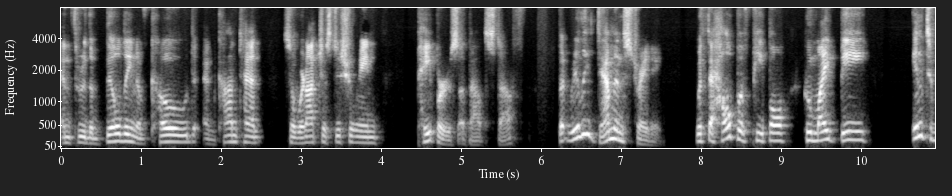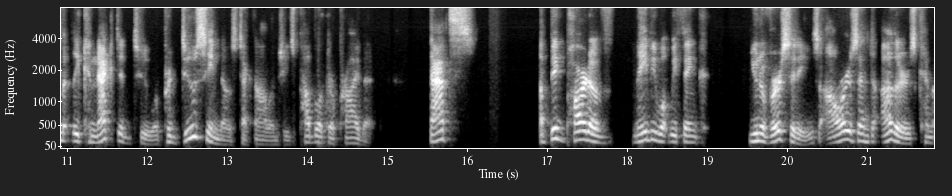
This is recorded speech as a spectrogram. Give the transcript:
and through the building of code and content. So we're not just issuing papers about stuff, but really demonstrating with the help of people who might be intimately connected to or producing those technologies, public or private. That's a big part of maybe what we think universities, ours and others, can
